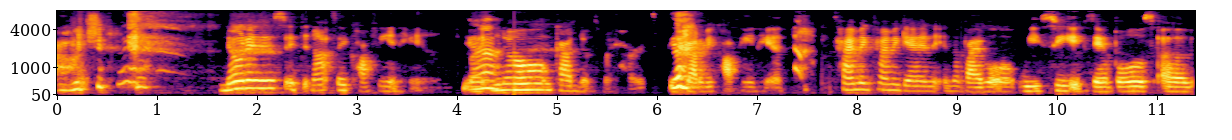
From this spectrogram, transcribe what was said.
ouch. Notice it did not say coffee in hand. Yeah. But, you know, God knows my heart. It's yeah. got to be coffee in hand. Time and time again in the Bible, we see examples of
